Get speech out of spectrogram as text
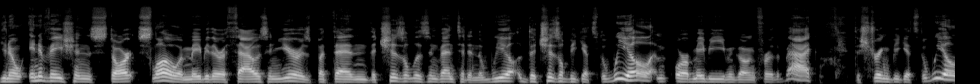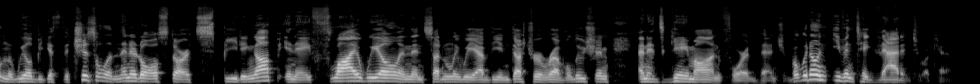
you know, innovations start slow and maybe they're a thousand years, but then the chisel is invented and the wheel, the chisel begets the wheel, um, or maybe even going further back, the string begets the wheel and the wheel begets the chisel. And then it all starts speeding up in a flywheel. And then suddenly we have the industrial revolution and it's game on for invention. But we don't even take that into account.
